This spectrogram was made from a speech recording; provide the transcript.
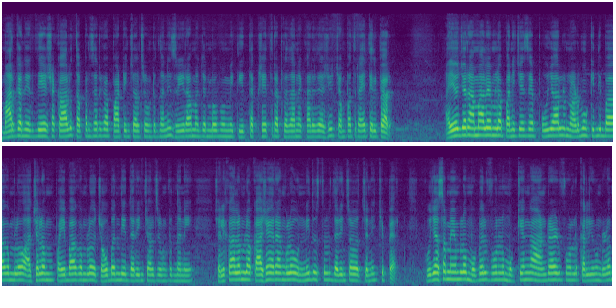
మార్గనిర్దేశకాలు తప్పనిసరిగా పాటించాల్సి ఉంటుందని శ్రీరామ జన్మభూమి తీర్థక్షేత్ర ప్రధాన కార్యదర్శి చంపత్ రాయ్ తెలిపారు. అయోధ్య రామాలయంలో పనిచేసే పూజారులు నడుము కింది భాగంలో అచలం పై భాగంలో చౌబందీ ధరించాల్సి ఉంటుందని చలికాలంలో కాషాయ రంగులో ఉన్ని దుస్తులు ధరించవచ్చని చెప్పారు. పూజా సమయంలో మొబైల్ ఫోన్లు ముఖ్యంగా ఆండ్రాయిడ్ ఫోన్లు కలిగి ఉండడం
